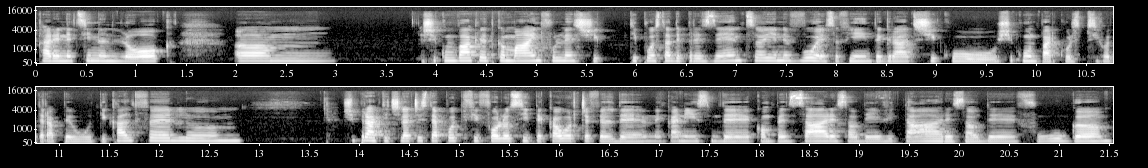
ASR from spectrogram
care ne țin în loc. Um, și cumva cred că mindfulness și tipul ăsta de prezență e nevoie să fie integrat și cu, și cu un parcurs psihoterapeutic. Altfel, um, și practicile acestea pot fi folosite ca orice fel de mecanism de compensare sau de evitare sau de fugă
